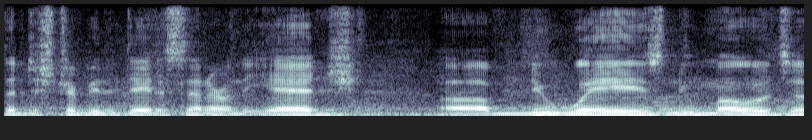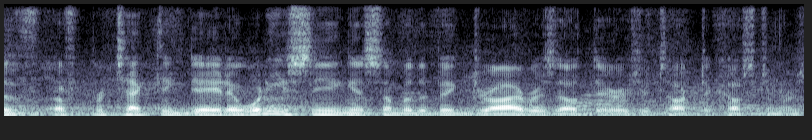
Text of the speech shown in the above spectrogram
The distributed data center and the edge um, new ways, new modes of, of protecting data. What are you seeing as some of the big drivers out there as you talk to customers?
